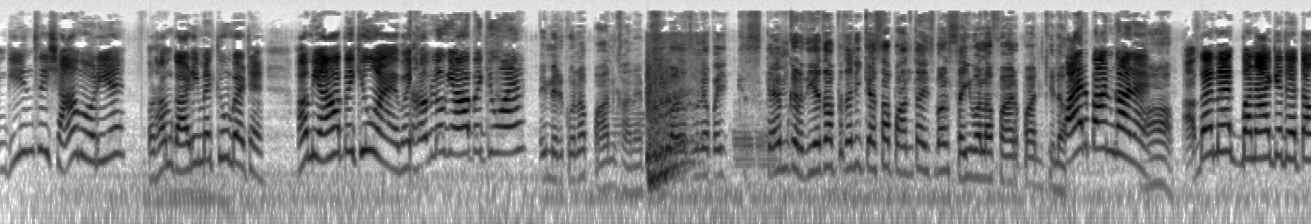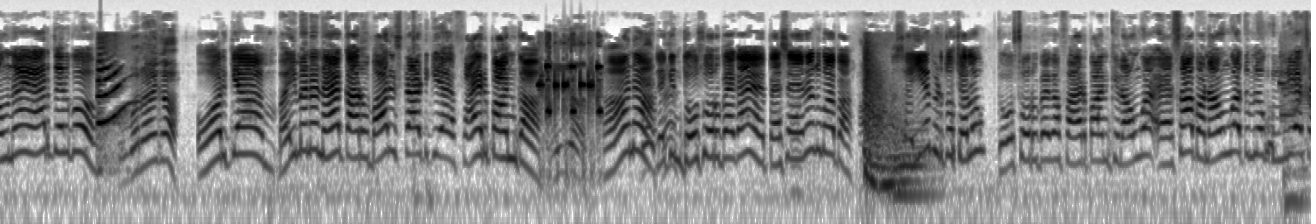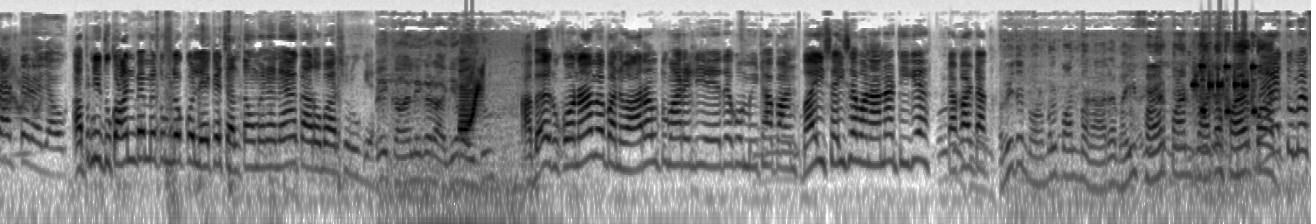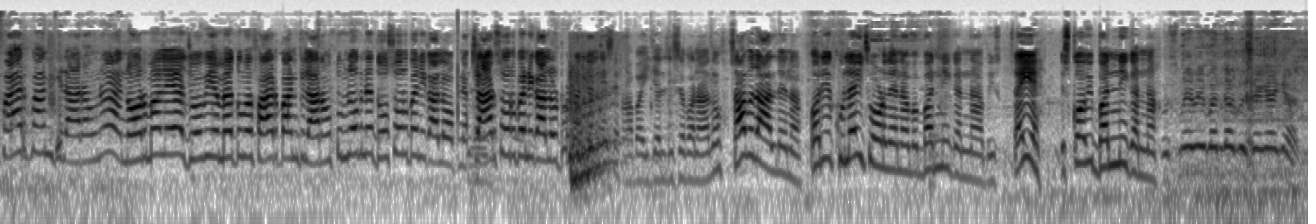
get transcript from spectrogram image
रंगीन सी शाम हो रही है। और हम गाड़ी में क्यों बैठे हैं? हम यहाँ पे क्यों आए भाई? हम लोग यहाँ पे क्यों आए? भाई मेरे को ना पान खाना है। पिछली बार तो तूने भाई स्कैम कर दिया था पता नहीं कैसा पान था इस बार सही वाला फायर पान खिला। फायर पान खाना है? हाँ। अबे मैं बना के देता हूँ ना यार तेरे को। बनाएगा? और क्या? भाई मैंने नया कारोबार स्टार्ट किया है फायर पान का। हाँ। ना लेकिन दो सौ रूपए का है पैसे है ना तुम्हारे पास? सही है फिर तो चलो। दो सौ रूपए का फायर पान खिलाऊँगा ऐसा बनाऊँगा तुम लोग उंगलियाँ चाटते रह जाओ अपनी दुकान पे मैं तुम लोग को लेके चलता हूँ मैंने नया कारोबार शुरू किया। कहाँ लेकर आ गया तू? अबे रुको ना मैं बनवा रहा हूँ तुम्हारे लिए। ये देखो मीठा पान। भाई सही से बनाना ठीक है? टकाटक। अभी तो नॉर्मल पान बना रहा है भाई। फायर पान खाना फायर पान। मैं तुम्हें फायर पान खिला रहा हूँ ना। नॉर्मल है जो भी है मैं तुम्हें फायर पान खिला रहा हूँ। तुम लोग ने दो सौ रूपए निकालो अपने। चार सौ रूपए निकालो टोटल जल्दी से। हाँ भाई जल्दी से बना दो। सब डाल देना। और ये खुला ही छोड़ देना बंद नहीं करना अभी। सही है? इसको अभी बंद नहीं करना। उसमें भी बंदा घुसेगा क्या?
